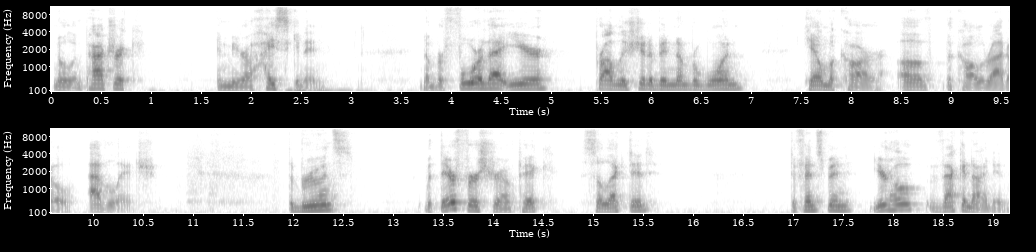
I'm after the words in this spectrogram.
Nolan Patrick, and Miro Heiskanen. Number four that year probably should have been number one, Cale Makar of the Colorado Avalanche. The Bruins, with their first round pick, selected defenseman Urho Vaakanainen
